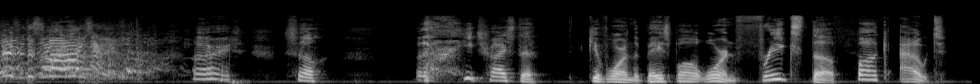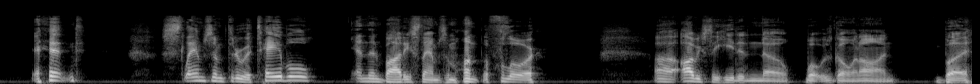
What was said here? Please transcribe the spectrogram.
Listen, this is my here. All right. So he tries to give Warren the baseball. Warren freaks the fuck out and slams him through a table and then body slams him on the floor. Uh, obviously he didn't know what was going on, but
